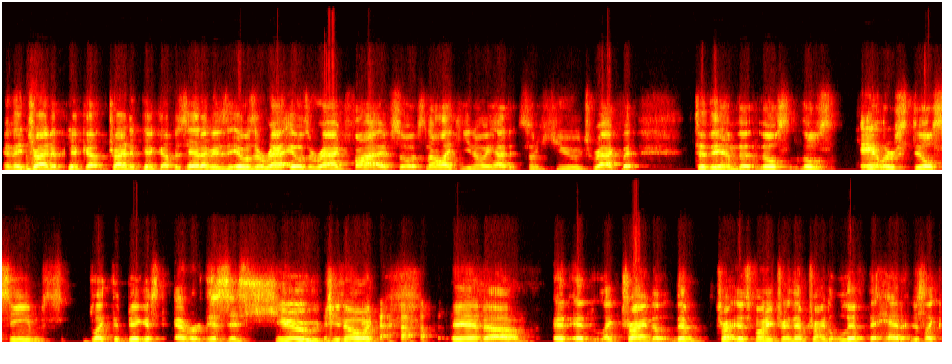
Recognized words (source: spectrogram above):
And they tried to pick up, tried to pick up his head. I mean, it was a rat, it was a rag five, so it's not like you know he had some huge rack, but to them, that those those antlers still seemed like the biggest ever. This is huge, you know, and and um, and, and, like trying to them try. It's funny trying them trying to lift the head, just like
